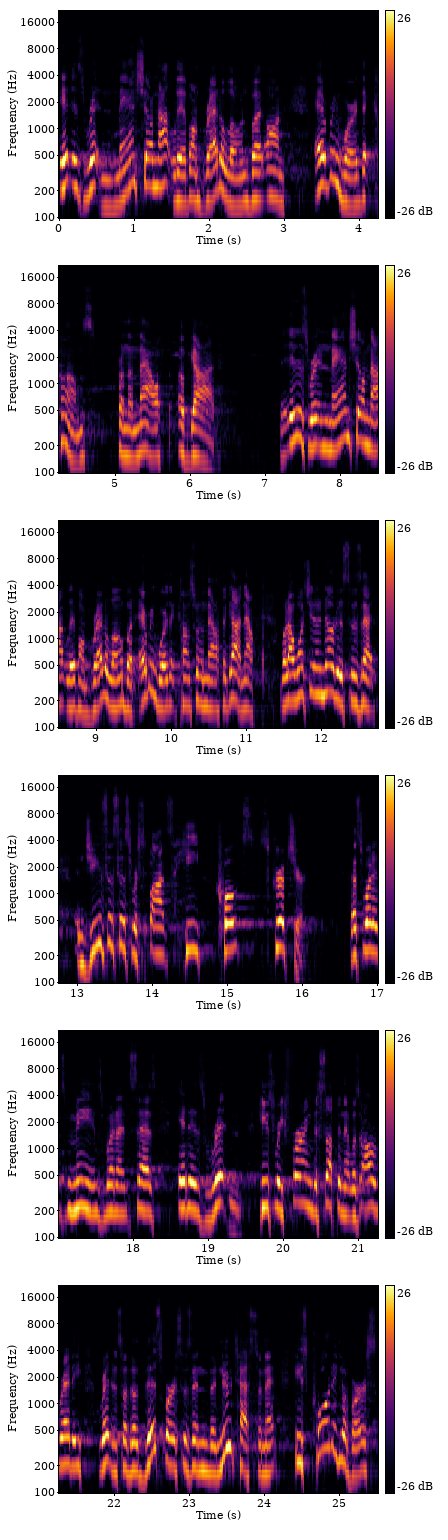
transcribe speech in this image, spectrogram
It is written, Man shall not live on bread alone, but on every word that comes from the mouth of God. It is written, Man shall not live on bread alone, but every word that comes from the mouth of God. Now, what I want you to notice is that in Jesus' response, he quotes scripture. That's what it means when it says it is written. He's referring to something that was already written. So, though this verse is in the New Testament, he's quoting a verse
